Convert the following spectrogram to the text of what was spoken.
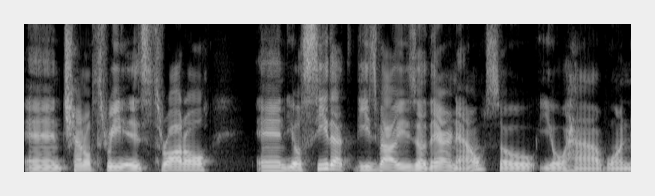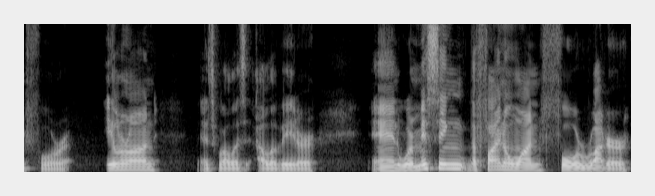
And channel 3 is throttle. And you'll see that these values are there now. So you'll have one for aileron as well as elevator. And we're missing the final one for rudder.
